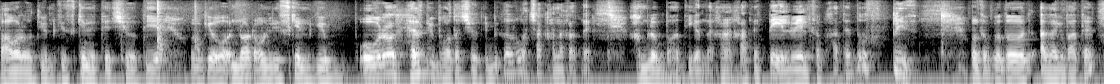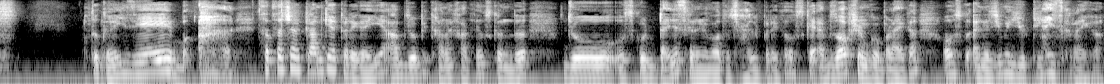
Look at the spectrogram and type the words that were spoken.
पावर होती है, उनकी स्किन इतनी अच्छी होती है, उनके नॉट ओनली स्किन उनकी ओवरऑल हेल्थ भी बहुत अच्छी होती है बिकॉज़ वो अच्छा खाना खाते हैं। हम लोग बहुत ही गंदा खाना खाते हैं, तेल वेल सब खाते हैं तो प्लीज़ उन सबको तो अलग बात है। तो गाइज़ ये सबसे अच्छा काम क्या करेगा ये? आप जो भी खाना खाते हैं, उसके अंदर जो उसको डाइजेस्ट करने में बहुत अच्छा हेल्प करेगा, उसके एब्जॉर्प्शन को बढ़ाएगा और उसको एनर्जी में यूटिलाइज कराएगा।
